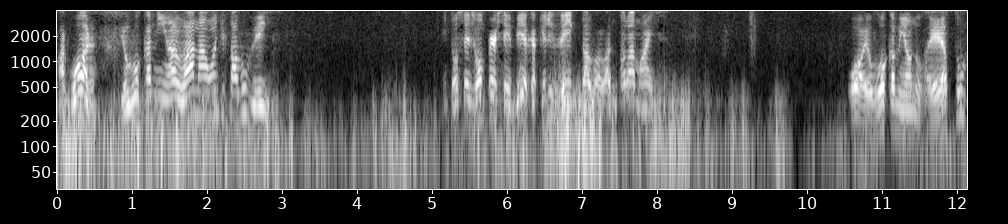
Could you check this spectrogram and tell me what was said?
Agora, eu vou caminhar lá na onde estava o veio. Então vocês vão perceber que aquele veio que estava lá não está lá mais. Ó, eu vou caminhando reto.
